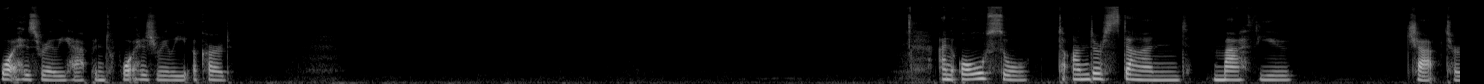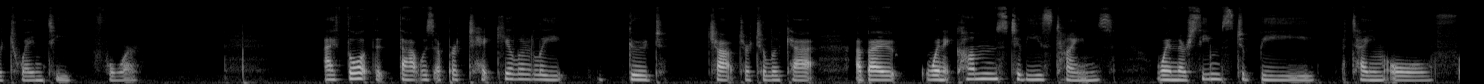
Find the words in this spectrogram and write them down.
what has really happened, what has really occurred. And also to understand Matthew chapter 24. I thought that that was a particularly good chapter to look at about when it comes to these times when there seems to be a time of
